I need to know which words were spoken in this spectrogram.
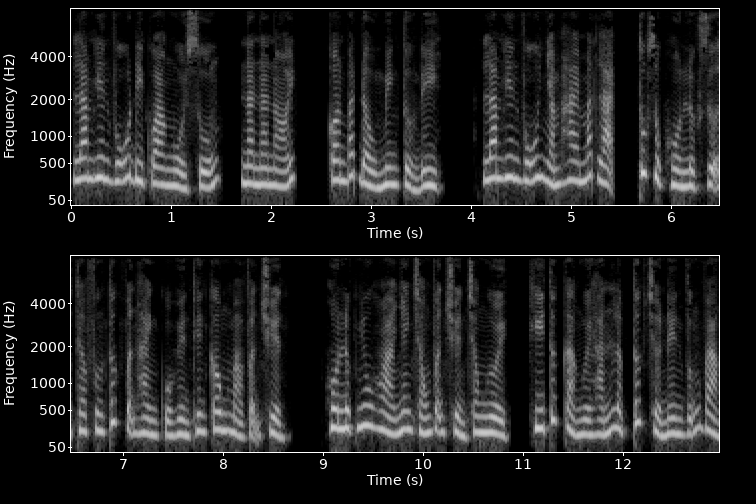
Lam Hiên Vũ đi qua ngồi xuống, Nana nói: "Con bắt đầu minh tưởng đi." Lam Hiên Vũ nhắm hai mắt lại, thúc giục hồn lực dựa theo phương thức vận hành của Huyền Thiên Công mà vận chuyển. Hồn lực nhu hòa nhanh chóng vận chuyển trong người, khí tức cả người hắn lập tức trở nên vững vàng.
